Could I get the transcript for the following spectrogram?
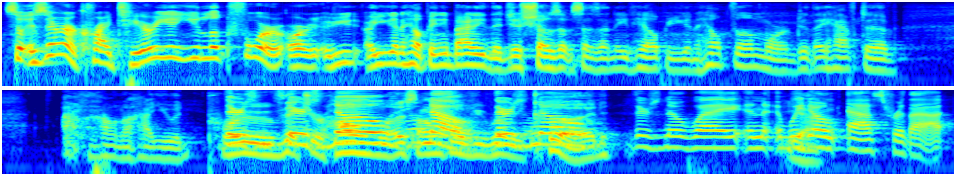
So, is there a criteria you look for, or are you are you going to help anybody that just shows up and says I need help? Are you going to help them, or do they have to? I don't know how you would prove that you're homeless. I don't no, know if you really there's no, could. there's no way, and we Yeah. don't ask for that.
